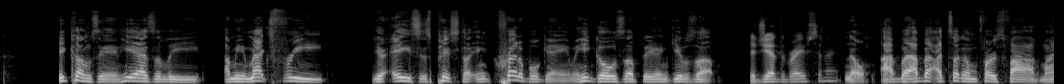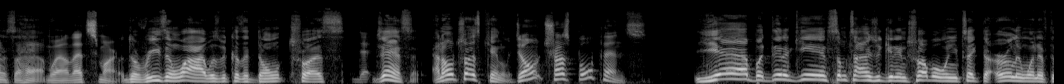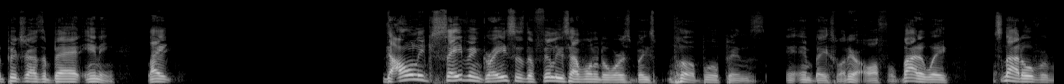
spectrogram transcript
He comes in, he has the lead. I mean, Max Fried, your ace, has pitched an incredible game, and he goes up there and gives up. Did you have the Braves tonight? No, I I, I took him first five minus a half. Well, that's smart. The reason why was because I don't trust Jansen. I don't trust Kenley. Don't trust bullpens. Yeah, but then again, sometimes you get in trouble when you take the early one if the pitcher has a bad inning. Like the only saving grace is the Phillies have one of the worst base bullpens in, in baseball. They're awful. By the way, it's not over.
